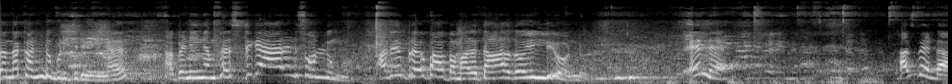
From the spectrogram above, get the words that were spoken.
தந்தா கண்டுபிடிச்சிடுவீங்க. அப்போ நீங்கள் ஃபர்ஸ்ட்டுக்கு யாருன்னு சொல்லுங்க. அது பிறகு பார்ப்போம் அதை தாரதோ இல்லையோ ஒன்று என்ன? ஹஸ்பண்டா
